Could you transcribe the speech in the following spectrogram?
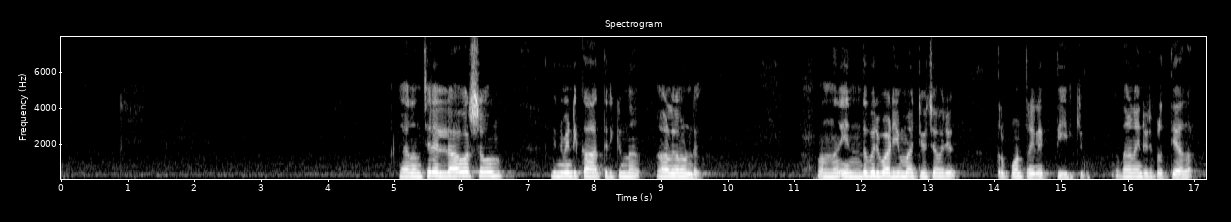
കാരണം വെച്ചാൽ എല്ലാ വർഷവും ഇതിനു വേണ്ടി കാത്തിരിക്കുന്ന ആളുകളുണ്ട്. അന്ന് എന്ത് പരിപാടിയും മാറ്റിവെച്ച് അവർ തൃപ്പൂണിത്തുറയിൽ എത്തിയിരിക്കും. അതാണ് അതിന്റെ ഒരു പ്രത്യേകത.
